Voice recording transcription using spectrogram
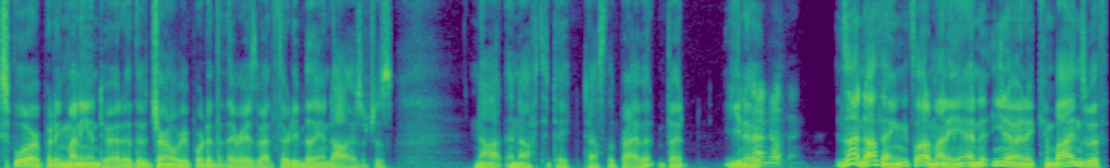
explore putting money into it. The journal reported that they raised about $30 billion, which is not enough to take Tesla private, but you know, it's not nothing. It's not nothing. It's a lot of money. And, you know, and it combines with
